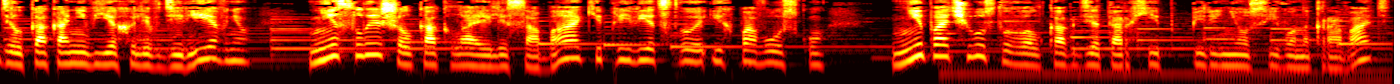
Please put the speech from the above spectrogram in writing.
Видел, как они въехали в деревню, не слышал, как лаяли собаки, приветствуя их повозку, не почувствовал, как дед Архип перенес его на кровать.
